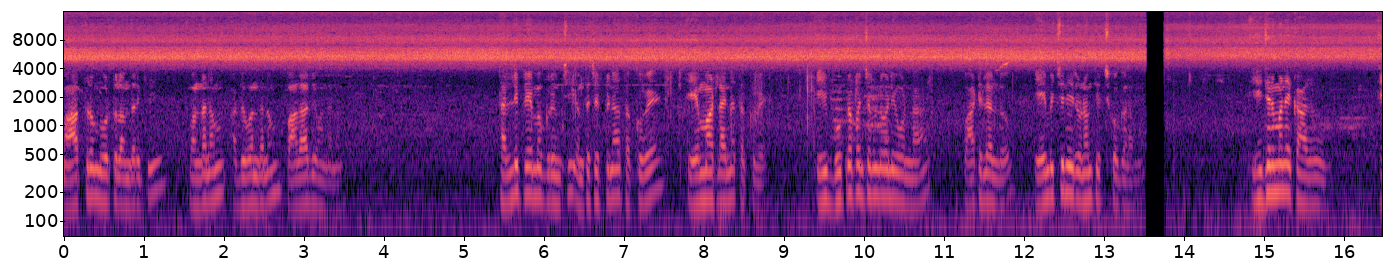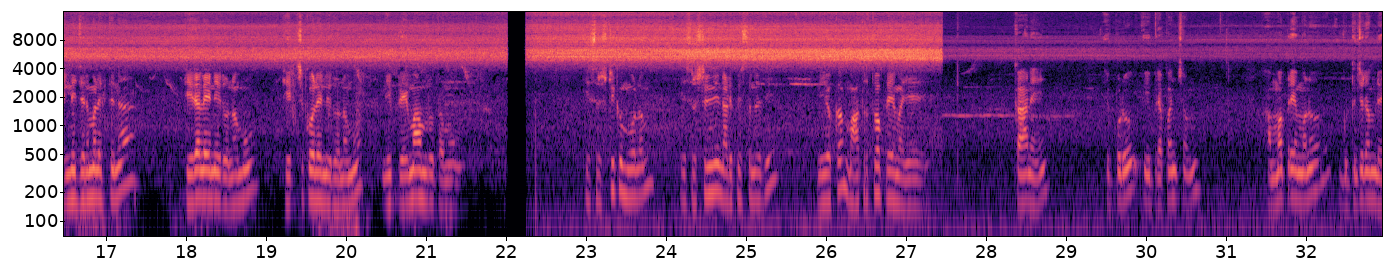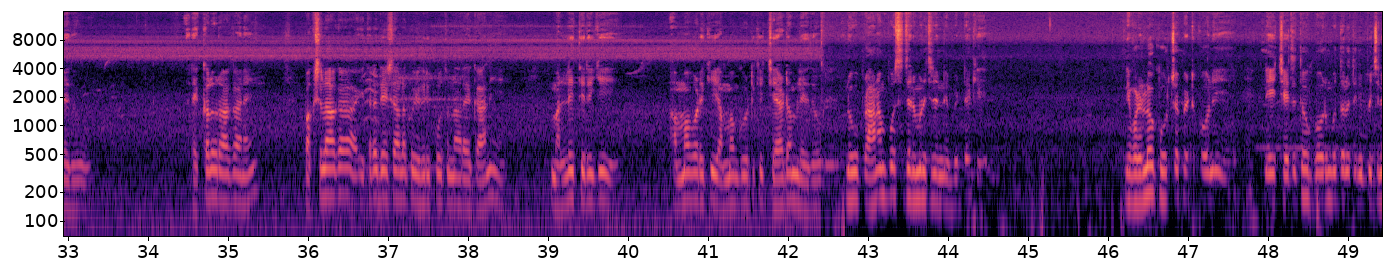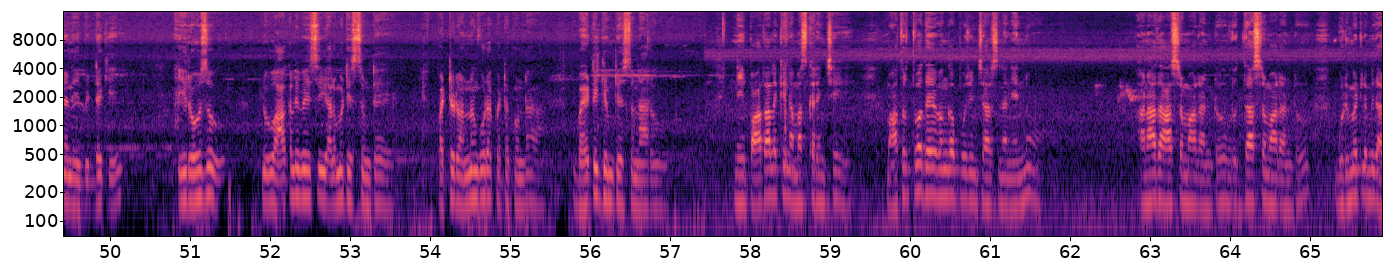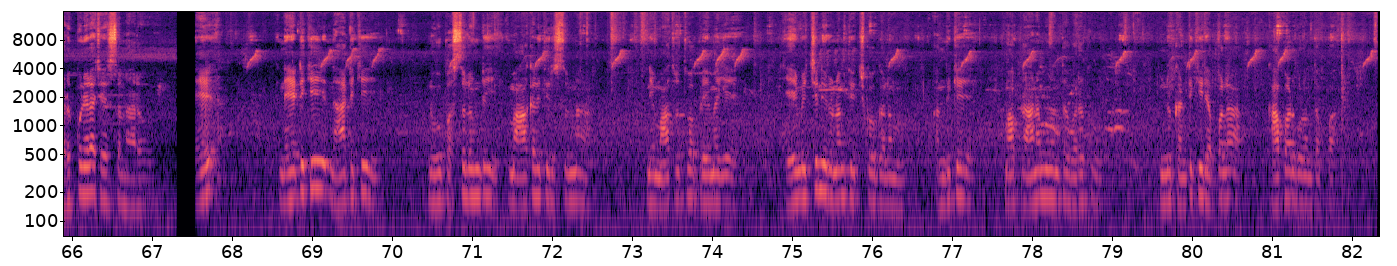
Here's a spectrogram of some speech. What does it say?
మాతృమూర్తులందరికీ వందనం అభివందనం పాదాభివందనం. తల్లి ప్రేమ గురించి ఎంత చెప్పినా తక్కువే ఏం మాట్లాడినా తక్కువే. ఈ భూప్రపంచంలోని ఉన్న వాటిలలో ఏమిచ్చి నీ రుణం తీర్చుకోగలము? ఈ జన్మనే కాదు ఎన్ని జన్మలు ఎత్తినా తీరలేని రుణము తీర్చుకోలేని రుణము నీ ప్రేమామృతము. ఈ సృష్టికి మూలం ఈ సృష్టిని నడిపిస్తున్నది నీ యొక్క మాతృత్వ ప్రేమయే. కానీ ఇప్పుడు ఈ ప్రపంచం అమ్మ ప్రేమను గుర్తించడం లేదు. రెక్కలు రాగానే పక్షిలాగా ఇతర దేశాలకు ఎగిరిపోతున్నారే కానీ మళ్ళీ తిరిగి అమ్మ ఒడికి అమ్మ గూటికి చేరడం లేదు. నువ్వు ప్రాణం పోసి జన్మనిచ్చిన నీ బిడ్డకి నీ ఒడిలో కూర్చోపెట్టుకొని నీ చేతితో గోరుముద్దలు తినిపించిన నీ బిడ్డకి ఈరోజు నువ్వు ఆకలి వేసి అలమటిస్తుంటే పట్టెడు అన్నం కూడా పెట్టకుండా బయటికి గెంటేస్తున్నారు నీ పాదాలకి నమస్కరించి మాతృత్వ దైవంగా పూజించాల్సిన నిన్ను అనాథ ఆశ్రమాలంటూ వృద్ధాశ్రమాలంటూ గుడిమెట్ల మీద అడుక్కునేలా చేస్తున్నారు. నే నేటికి నాటికి నువ్వు పస్తులుండి మా ఆకలి తీరుస్తున్న నీ మాతృత్వ ప్రేమయే. ఏమిచ్చి నీ రుణం తీర్చుకోగలము? అందుకే మా ప్రాణమునంత వరకు నిన్ను కంటికి రెప్పలా కాపాడుకోవడం తప్ప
